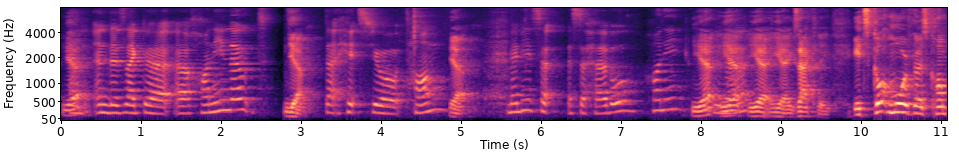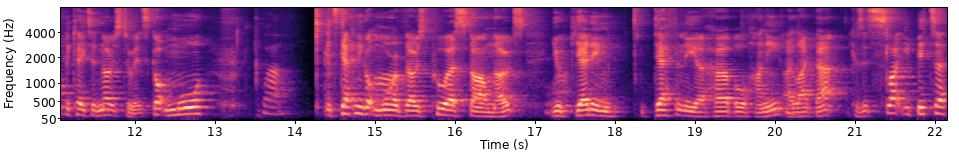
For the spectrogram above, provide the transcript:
Yeah. And, and there's like a, a honey note Yeah. that hits your tongue. Yeah. Maybe it's a, it's a herbal honey. Yeah, you yeah, yeah, yeah, exactly. It's got more of those complicated notes to it. It's got more, Wow. it's definitely got more of those puer style notes. You're getting definitely a herbal honey. I like that because it's slightly bitter,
